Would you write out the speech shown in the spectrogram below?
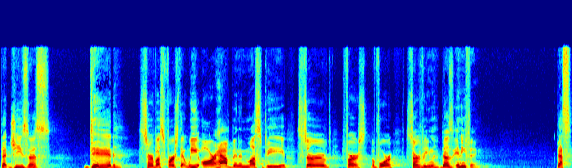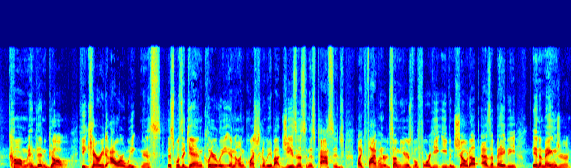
that Jesus did serve us first, that we are, have been, and must be served first before serving does anything. That's come and then go. He carried our weakness. This was again clearly and unquestionably about Jesus in this passage, like 500 some years before he even showed up as a baby in a manger.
